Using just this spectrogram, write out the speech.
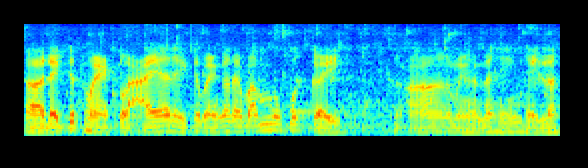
À, để kích hoạt lại thì các bạn có thể bấm nút bất kỳ. Đó màn hình nó hiển thị lên.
